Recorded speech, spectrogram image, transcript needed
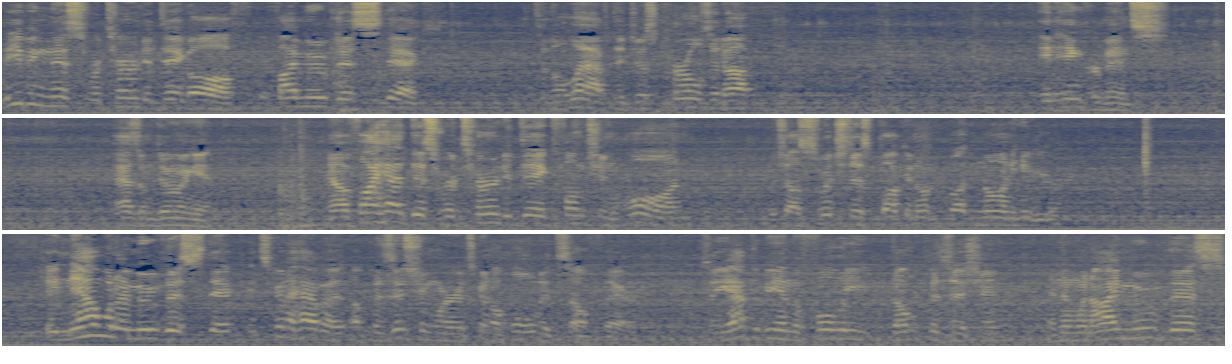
leaving this return to dig off, if I move this stick to the left, it just curls it up in increments as I'm doing it. Now, if I had this return to dig function on, which I'll switch this button on here. Okay, now when I move this stick, it's gonna have a, a position where it's gonna hold itself there. So you have to be in the fully dumped position. And then when I move this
